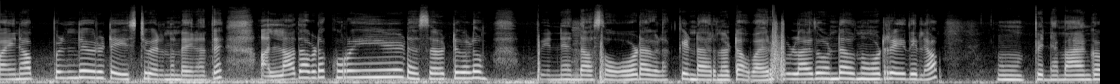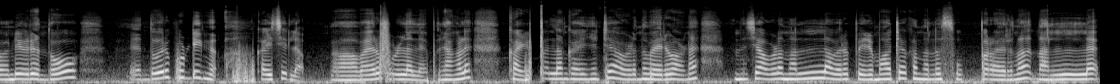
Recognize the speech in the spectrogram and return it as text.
പൈനാപ്പിളിന്റെ ഒരു ടേസ്റ്റ് വരുന്നുണ്ട് അതിനകത്ത്. അല്ലാതെ അവിടെ കുറേ ഡെസേർട്ടുകളും പിന്നെ എന്താ സോഡകളൊക്കെ ഉണ്ടായിരുന്നു കേട്ടോ. വയർ ഫുള്ളായതുകൊണ്ട് അതൊന്നും ഓർഡർ ചെയ്തില്ല. പിന്നെ മാംഗോന്റെ ഒരു എന്തോ എന്തോ ഒരു പുഡിങ്. കഴിച്ചില്ല. വയറ് ഫുള്ളല്ലേ. അപ്പോൾ ഞങ്ങൾ കഴിപ്പെല്ലാം കഴിഞ്ഞിട്ട് അവിടെ നിന്ന് വരുവാണ്. എന്ന് വെച്ചാൽ അവിടെ നല്ല അവരെ പെരുമാറ്റമൊക്കെ നല്ല സൂപ്പറായിരുന്നു. നല്ല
